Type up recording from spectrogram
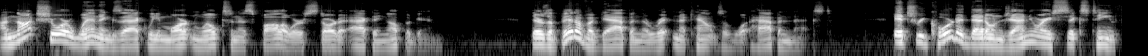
I'm not sure when exactly Martin Wilkes and his followers started acting up again. There's a bit of a gap in the written accounts of what happened next. It's recorded that on January 16th,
